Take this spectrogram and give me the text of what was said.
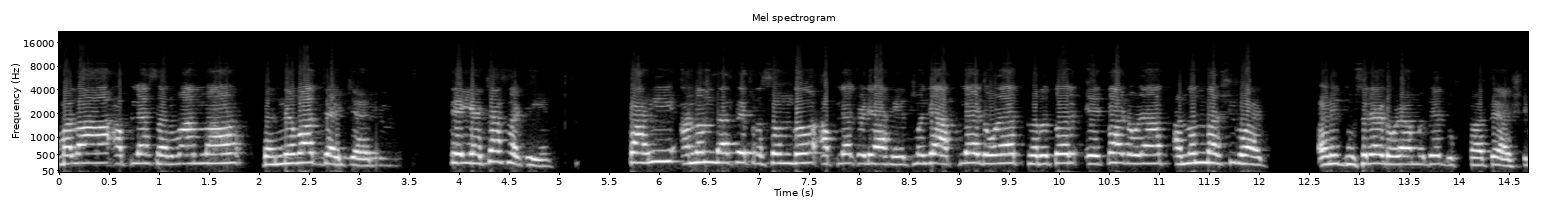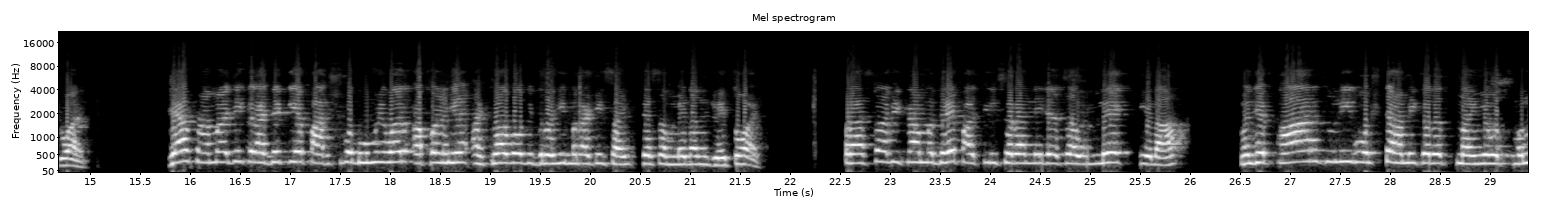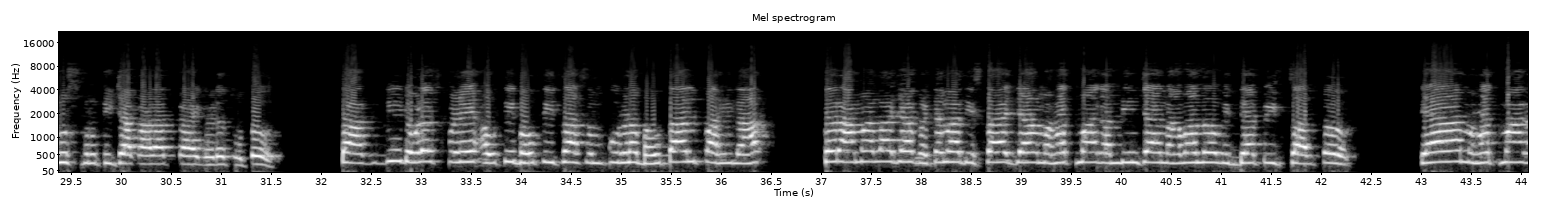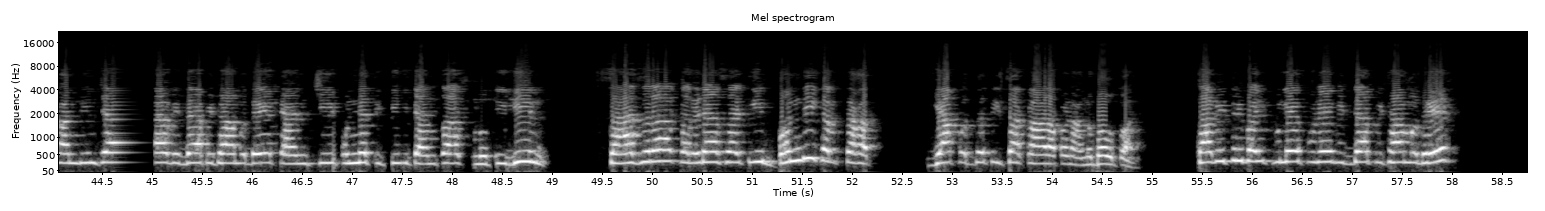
मला आपल्या सर्वांना धन्यवाद द्यायचे आहेत. ते याच्यासाठी काही आनंदाचे प्रसंग आपल्याकडे आहेत. म्हणजे आपल्या डोळ्यात खर तर एका डोळ्यात आनंद अश्रू आहेत आणि दुसऱ्या डोळ्यामध्ये दुःखाचे अश्रू आहेत. ज्या सामाजिक राजकीय पार्श्वभूमीवर आपण हे अठरावं विद्रोही मराठी साहित्य संमेलन घेतो आहे प्रास्ताविकामध्ये पाटील सरांनी ज्याचा उल्लेख केला म्हणजे फार जुनी गोष्ट आम्ही करत नाही आहोत मनुस्मृतीच्या काळात काय घडत होतं? तर अगदी डोळसपणे अवतीभोवतीचा संपूर्ण भवताल पाहिला तर आम्हाला ज्या घटना दिसतात ज्या महात्मा गांधींच्या नावानं विद्यापीठ चालतं त्या महात्मा गांधींच्या विद्यापीठामध्ये त्यांची पुण्यतिथी त्यांचा स्मृती दिन साजरा करण्यासाठी बंदी करतात. या पद्धतीचा काळ आपण अनुभवतोय. सावित्रीबाई फुले पुणे विद्यापीठामध्ये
